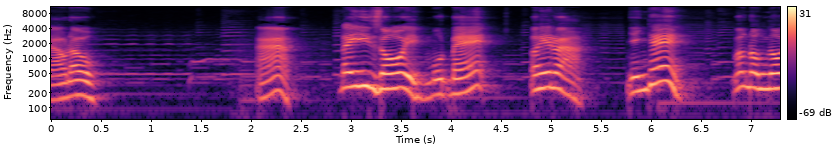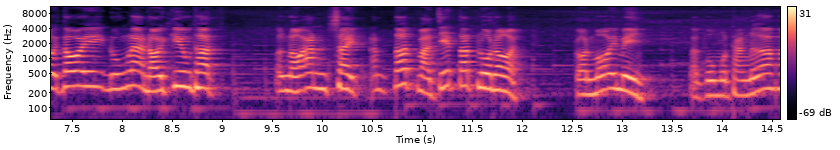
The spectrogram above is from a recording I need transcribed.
Rào đâu? À Đây rồi Một bé. Ơ hết rồi à? Nhìn thế. Vâng đồng đội tôi đúng là đói kêu thật. Vâng nó ăn sạch, ăn tất và chết tất luôn rồi. Còn mỗi mình. Và cùng một thằng nữa.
